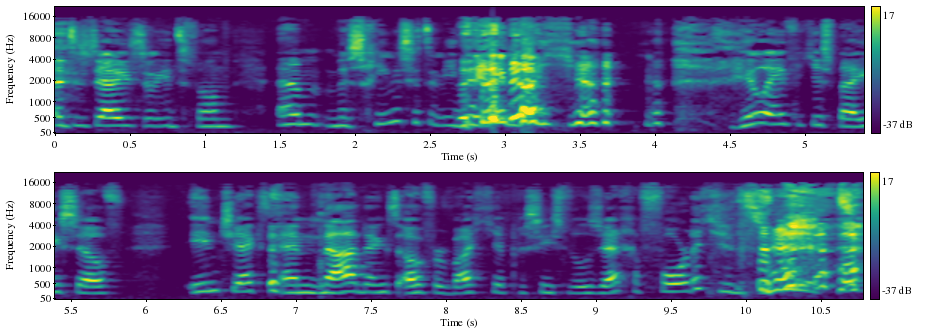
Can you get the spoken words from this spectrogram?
en toen zei je zoiets van... ehm, misschien is het een idee dat je heel eventjes bij jezelf incheckt en nadenkt over wat je precies wil zeggen voordat je het zegt.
